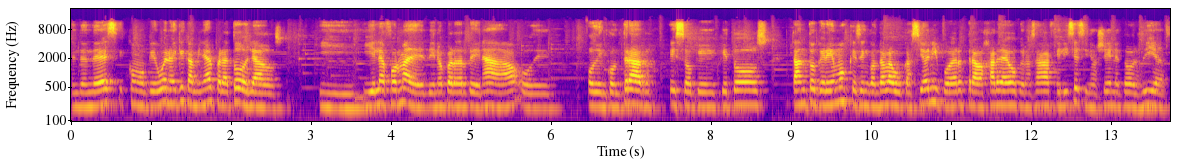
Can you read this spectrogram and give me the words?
¿entendés? Es como que, bueno, hay que caminar para todos lados. Y, es la forma de, no perderte de nada o de, o de encontrar eso que, que todos tanto queremos, que es encontrar la vocación y poder trabajar de algo que nos haga felices y nos llene todos los días.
